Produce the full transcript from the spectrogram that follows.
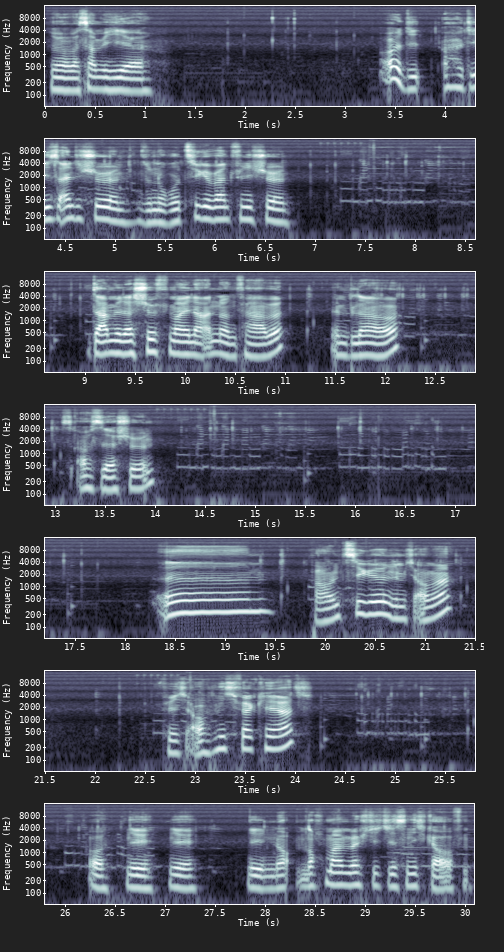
So, was haben wir hier? Oh, die, oh, die ist eigentlich schön. So eine rutzige Wand finde ich schön. Da haben wir das Schiff mal in einer anderen Farbe. In Blau. Ist auch sehr schön. Ähm, Braunziegel nehme ich auch mal. Finde ich auch nicht verkehrt. Oh, nee, nee. Nee, no, nochmal möchte ich das nicht kaufen.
